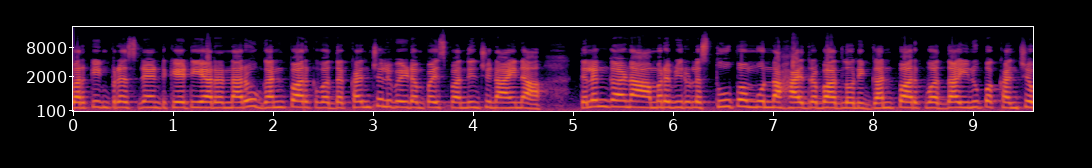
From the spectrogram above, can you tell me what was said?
వర్కింగ్ ప్రెసిడెంట్ కేటీఆర్ అన్నారు. గన్ పార్క్ వద్ద కంచెలు వేయడంపై స్పందించిన ఆయన తెలంగాణ అమరవీరుల స్తూపం ఉన్న హైదరాబాద్లోని గన్ పార్క్ వద్ద ఇనుప కంచె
